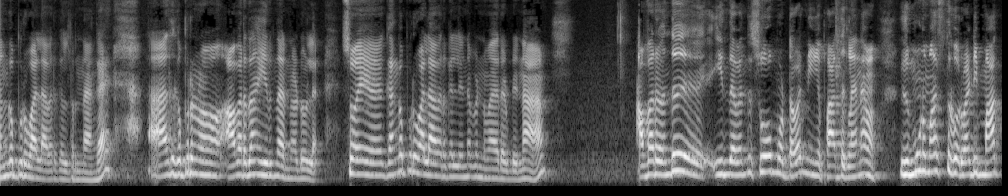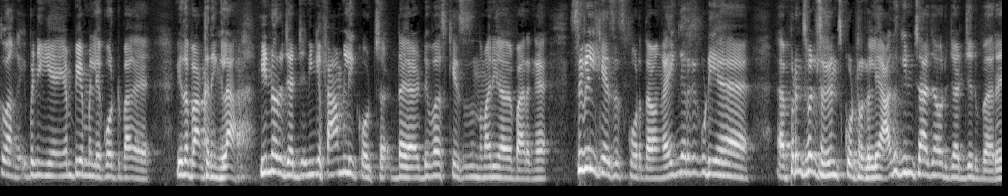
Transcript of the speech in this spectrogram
கங்கபுர்வால் அவர்கள் இருந்தாங்க. அதுக்கப்புறம் அவர் தான் இருந்தார் நடுவில். ஸோ கங்கபுர்வால் அவர்கள் என்ன பண்ணுவார் அப்படின்னா அவர் வந்து இந்த வந்து சோமோட்டோவை நீங்கள் பார்த்துக்கலாம். ஏன்னா இது மூணு மாதத்துக்கு ஒரு வாட்டி மாற்றுவாங்க இப்போ நீங்கள் எம்பிஎம்எல்ஏ கோர்ட்டு பா இதை பார்க்குறீங்களா? இன்னொரு ஜட்ஜ் நீங்கள் ஃபேமிலி கோர்ட்ஸ் டிவர்ஸ் கேசஸ் இந்த மாதிரி அதை பாருங்கள் சிவில் கேசஸ் கோர்த்தவங்க இங்கே இருக்கக்கூடிய பிரின்சிபல் செஷன்ஸ் கோர்ட் இருக்கு இல்லையா? அதுக்கு இன்சார்ஜாக ஒரு ஜட்ஜ் இருப்பார்.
